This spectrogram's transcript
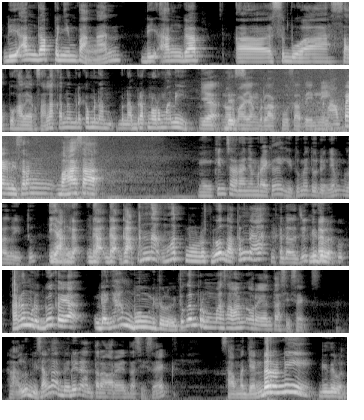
dianggap penyimpangan dianggap eh, sebuah satu hal yang salah karena mereka menabrak norma nih. Iya, norma Des. yang berlaku saat ini. kenapa yang diserang bahasa? Mungkin caranya mereka kayak gitu metodenya melalui itu. ya nggak nggak nggak nggak kena mod menurut gua nggak kena. Nggak tahu juga. gitu loh. Karena menurut gua kayak nggak nyambung gitu loh. Itu kan permasalahan orientasi seks. Nah lu bisa nggak bedain antara orientasi seks sama gender nih? Gitu loh.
